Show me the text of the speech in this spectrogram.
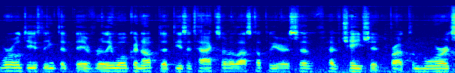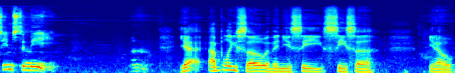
world, do you think that they've really woken up? That these attacks over the last couple of years have have changed it, brought them more? It seems to me. I don't know. Yeah, I believe so. And then you see CISA, you know,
